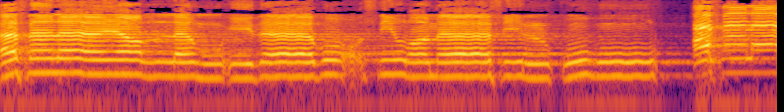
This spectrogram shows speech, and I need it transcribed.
أَفَلَا يَعْلَمُ إِذَا بُعْثِرَ مَا فِي الْقُبُورِ أَفَلَا يَعْلَمُ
